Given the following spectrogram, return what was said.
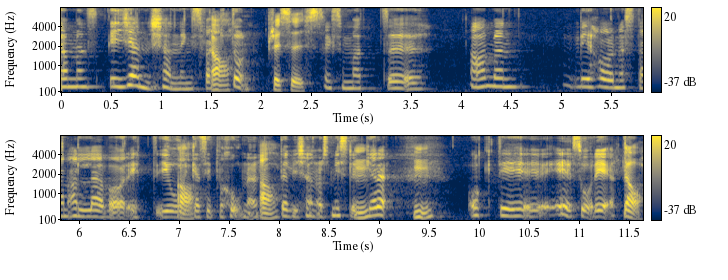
ja men igenkänningsfaktorn. Ja, precis. Liksom att, eh, ja men vi har nästan alla varit i olika Ja. situationer Ja. där vi känner oss misslyckade. Mm. Och det är så det är. Ja.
